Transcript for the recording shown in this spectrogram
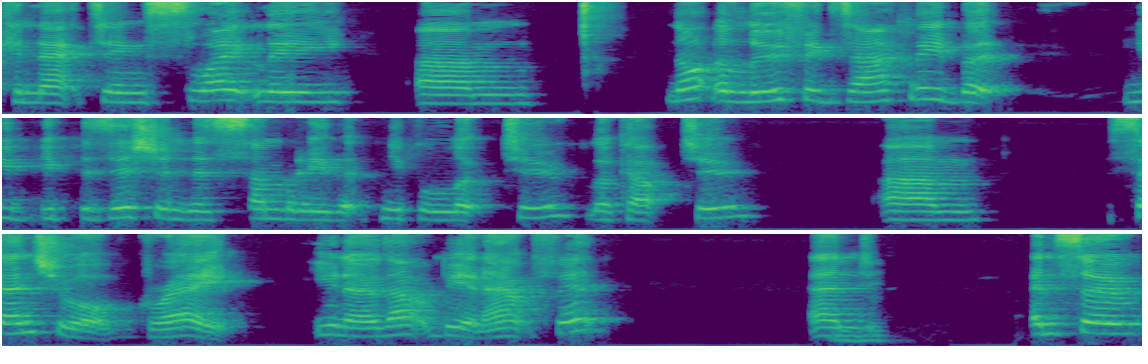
connecting slightly, um, not aloof exactly, but you'd be positioned as somebody that people look to, look up to. Um, sensual, great. You know, that would be an outfit. And mm-hmm. and so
